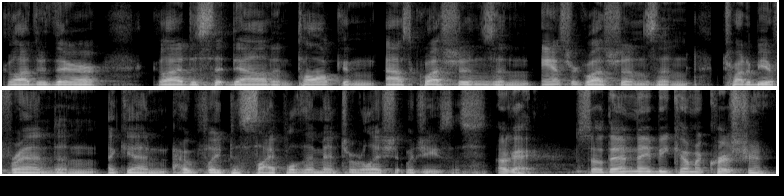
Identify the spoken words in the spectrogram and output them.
glad they're there. Glad to sit down and talk and ask questions and answer questions and try to be a friend and again, hopefully disciple them into a relationship with Jesus. Okay. So then they become a Christian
